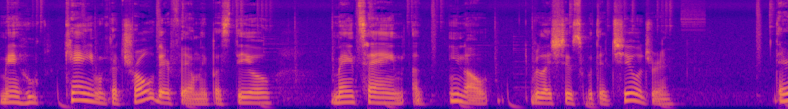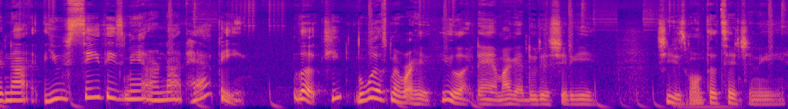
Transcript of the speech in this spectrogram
men who can't even control their family, but still maintain, a, you know, relationships with their children. They're not. You see, these men are not happy. Look, he Will Smith right here. He's like, damn, I gotta do this shit again. She just want the attention again.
